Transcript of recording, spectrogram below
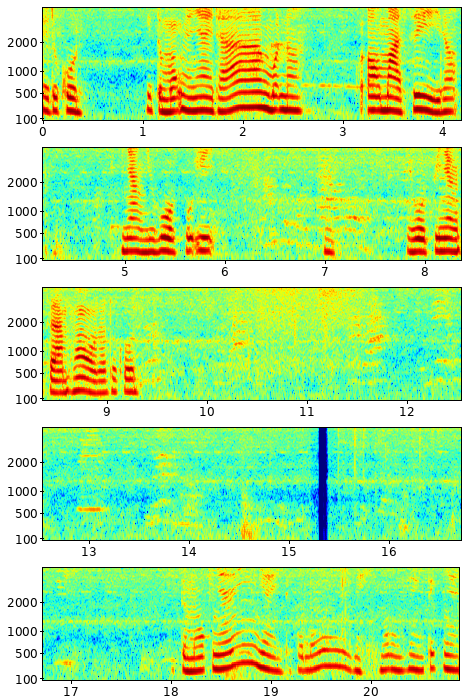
เดี๋ยทุกคนมีแตะมกง่ายๆทั้งหมดเนาะเอามาสี่เนาะย่างอยู่โหดผู้อีอยู่โหดปีย่างสามห่อเนาะทุกคนแต่มกใหญ่ใหญ่ทุกคนเลยนี่มกแห้งติ๊กใหญ่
